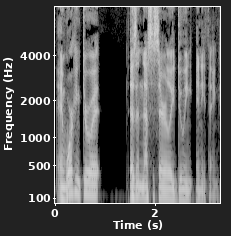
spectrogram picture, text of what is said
And working through it isn't necessarily doing anything.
